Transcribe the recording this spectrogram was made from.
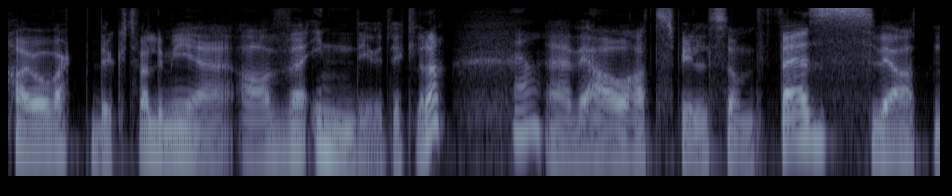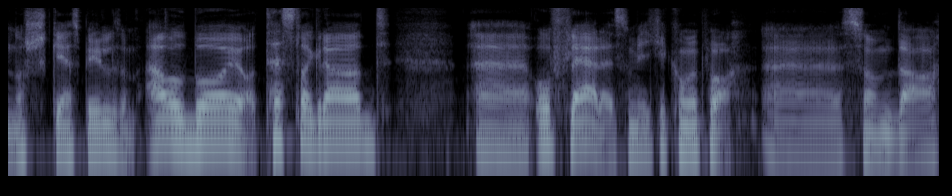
har jo vært brukt veldig mye av indie-utviklere. Ja. Vi har jo hatt spill som Fez, vi har hatt norske spill som Owlboy og Teslagrad, og flere som vi ikke kommer på, eh, som da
